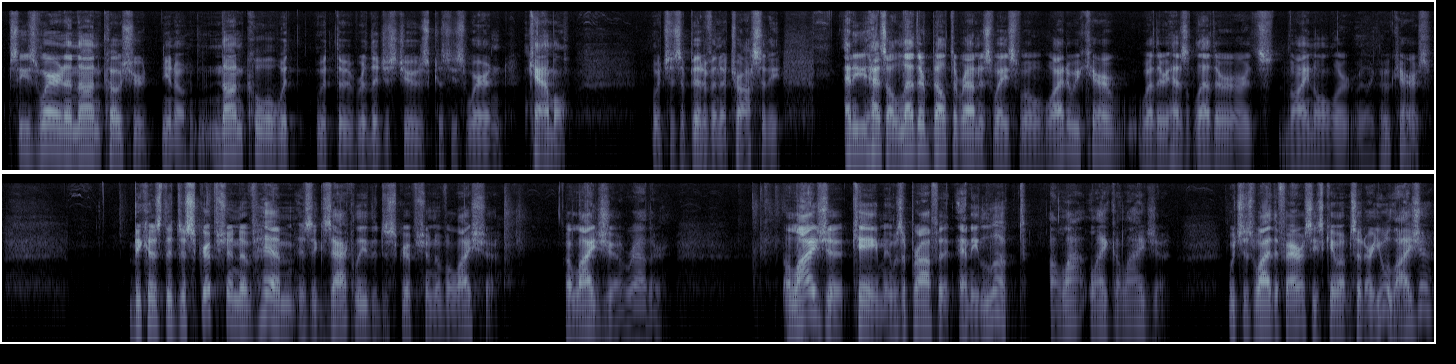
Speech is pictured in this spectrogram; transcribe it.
So he's wearing a non-kosher, you know, non-cool with with the religious Jews because he's wearing camel, which is a bit of an atrocity. And he has a leather belt around his waist. Well, why do we care whether he has leather or it's vinyl or like who cares? Because the description of him is exactly the description of Elisha. Elijah, rather. Elijah came, it was a prophet, and he looked a lot like Elijah, which is why the Pharisees came up and said, Are you Elijah?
